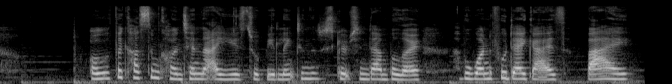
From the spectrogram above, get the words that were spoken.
All of the custom content that I used will be linked in the description down below. Have a wonderful day guys. Bye!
